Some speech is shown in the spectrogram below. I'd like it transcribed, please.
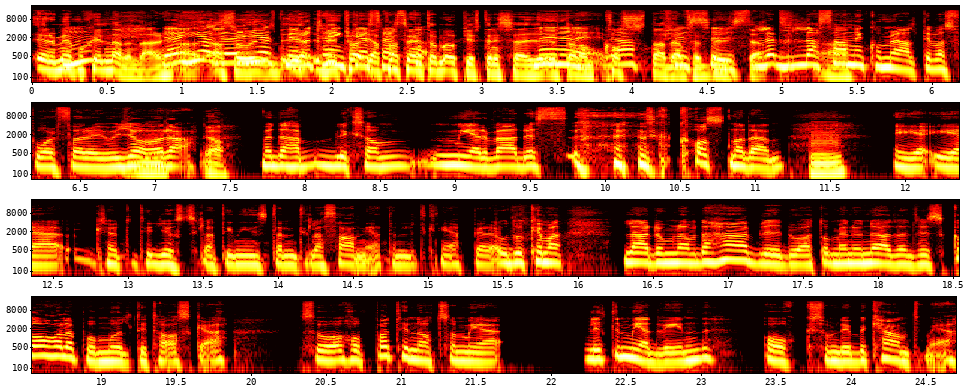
är du med på skillnaden där? Mm. Jag är helt- jag är helt med. Jag jag så här, pratar inte om uppgiften i sig utan om kostnaden ja, för bytet. La- Lasagne kommer alltid vara svår för dig att göra. Mm, ja. Men det här liksom mervärdeskostnaden Mm. är, är knuten till just till att din inställning till lasagne att den är lite knepigare. Och då kan man, lärdomen av det här blir då att om jag nu nödvändigtvis ska hålla på och multitaska, så hoppa till något som är lite medvind och som du är bekant med.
